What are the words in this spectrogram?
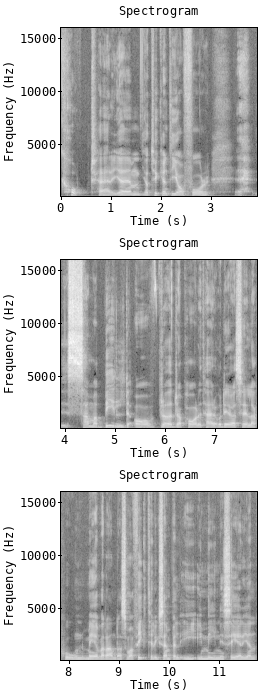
kort här. Jag, jag tycker inte jag får eh, samma bild av brödraparet här och deras relation med varandra som man fick till exempel i, i miniserien.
